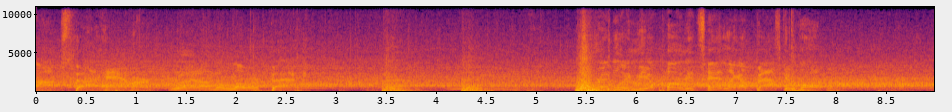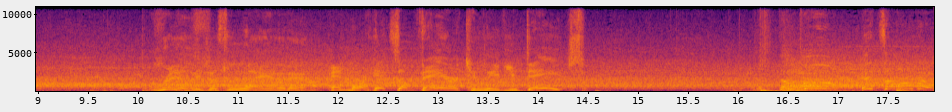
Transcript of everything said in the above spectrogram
Drops the hammer. Right on the lower back. Dribbling the opponent's head like a basketball. Really just laying it in. And more hits up there can leave you dazed. The boom! It's over!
